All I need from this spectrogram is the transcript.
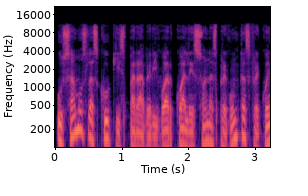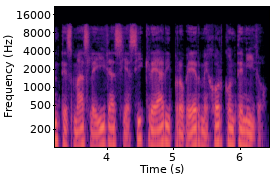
Usamos las cookies para averiguar cuáles son las preguntas frecuentes más leídas y así crear y proveer mejor contenido.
